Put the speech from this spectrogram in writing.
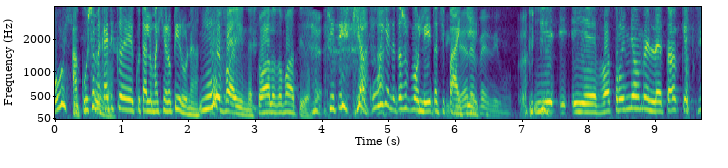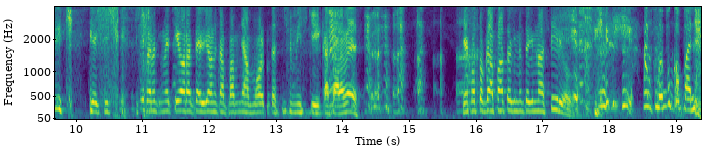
Όχι. Ακούσαμε τι κάτι πρωινό. ε, κουταλομαχαιροπύρουνα. Η Εύα είναι στο άλλο δωμάτιο. και, τι, και ακούγεται τόσο πολύ το ε, ρε τσιπάκι. παιδί μου. η, η, η Εύα τρώει μια ομελέτα και έτσι. Και έτσι. Και είπαμε με τι ώρα τελειώνεις να πάμε μια βόλτα στη Μισκή. Καταλαβες. Και έχω τον καπάτο και με το γυμναστήριο. Ακούμε που κοπανάει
